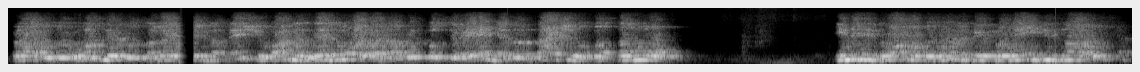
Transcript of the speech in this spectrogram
справу до розгляду, зважаючи на те, що вами не додана безпосередньо зазначену постанову. І невідомо, коли ви про неї дізналися.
